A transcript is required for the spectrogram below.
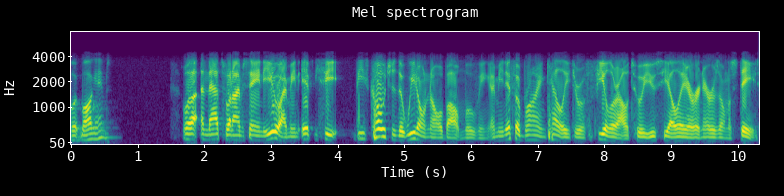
football games? Well, and that's what I'm saying to you. I mean, if you see these coaches that we don't know about moving. I mean, if a Brian Kelly threw a feeler out to a UCLA or an Arizona State,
